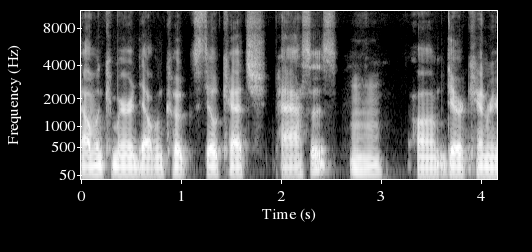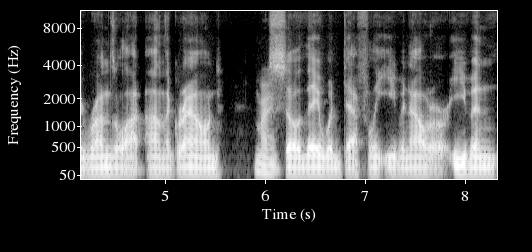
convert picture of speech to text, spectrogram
Alvin Kamara and Dalvin Cook still catch passes. hmm Um, Derrick Henry runs a lot on the ground, Right. so they would definitely even out, or even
